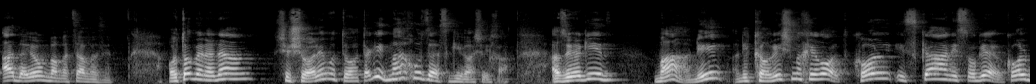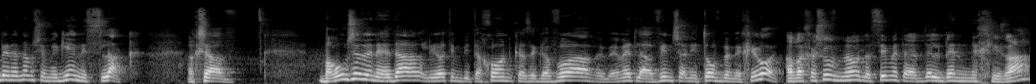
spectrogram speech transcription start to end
עד היום במצב הזה. אותו בן אדם ששואלים אותו, תגיד, מה אחוז הסגירה שלך? אז הוא יגיד, מה, אני? אני כריש מכירות. כל עסקה אני סוגר, כל בן אדם שמגיע נסלק. עכשיו, ברור שזה נהדר להיות עם ביטחון כזה גבוה ובאמת להבין שאני טוב במכירות, אבל חשוב מאוד לשים את ההבדל בין מכירה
